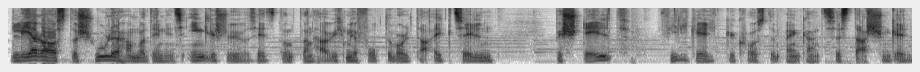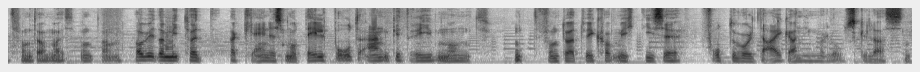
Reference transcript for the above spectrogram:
Lehrer aus der Schule haben wir den ins Englische übersetzt und dann habe ich mir Photovoltaikzellen bestellt. Viel Geld gekostet, mein ganzes Taschengeld von damals. Und dann habe ich damit halt ein kleines Modellboot angetrieben und, und von dort weg hat mich diese Photovoltaik auch nicht mehr losgelassen.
